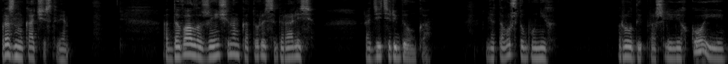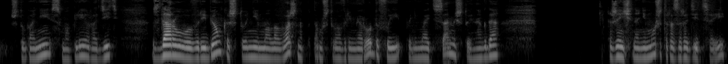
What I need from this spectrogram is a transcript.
в разном качестве отдавала женщинам, которые собирались родить ребенка, для того, чтобы у них роды прошли легко и чтобы они смогли родить здорового ребенка, что немаловажно, потому что во время родов вы понимаете сами, что иногда женщина не может разродиться и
